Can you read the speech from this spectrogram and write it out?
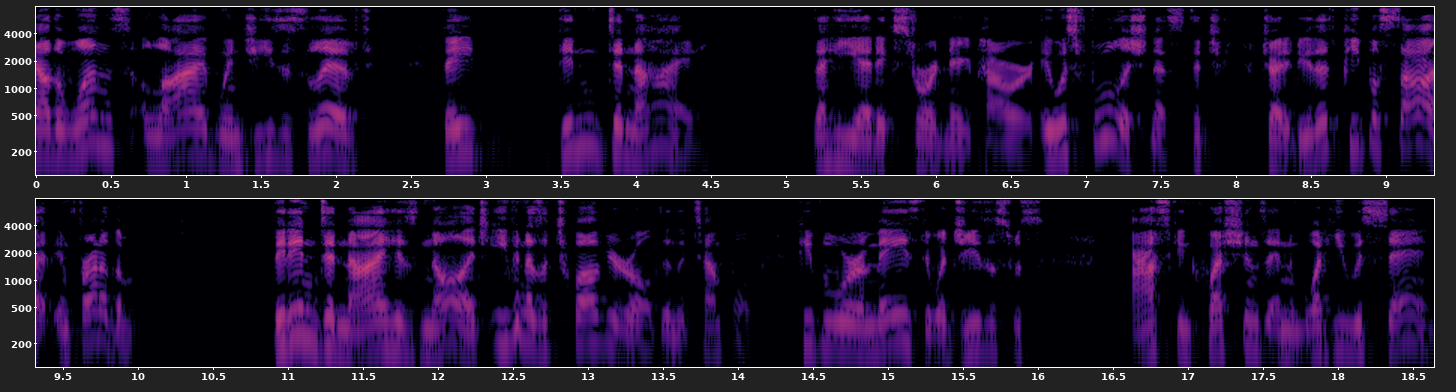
Now, the ones alive when Jesus lived, they didn't deny that he had extraordinary power. It was foolishness to try to do this. People saw it in front of them. They didn't deny his knowledge, even as a 12 year old in the temple. People were amazed at what Jesus was asking questions and what he was saying.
